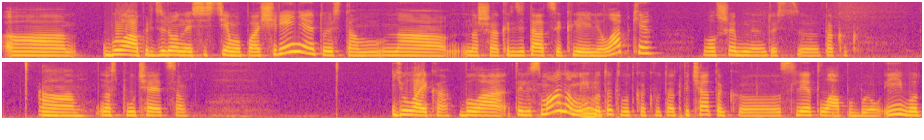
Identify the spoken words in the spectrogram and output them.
а, была определенная система поощрения, то есть там на нашей аккредитации клеили лапки волшебные, то есть э, так как а, у нас получается Юлайка была талисманом, mm-hmm. и вот это вот как вот отпечаток, э, след лапы был. И вот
